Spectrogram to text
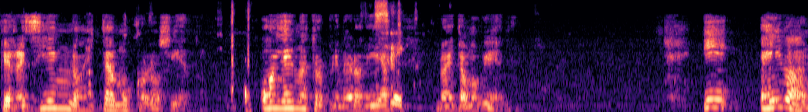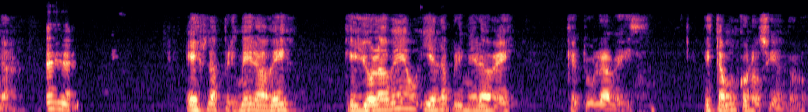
que recién nos estamos conociendo. Hoy es nuestro primer día, Sí. nos estamos viendo. Y e Ivana Ujú. Es la primera vez que yo la veo y es la primera vez que tú la ves. Estamos conociéndonos.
